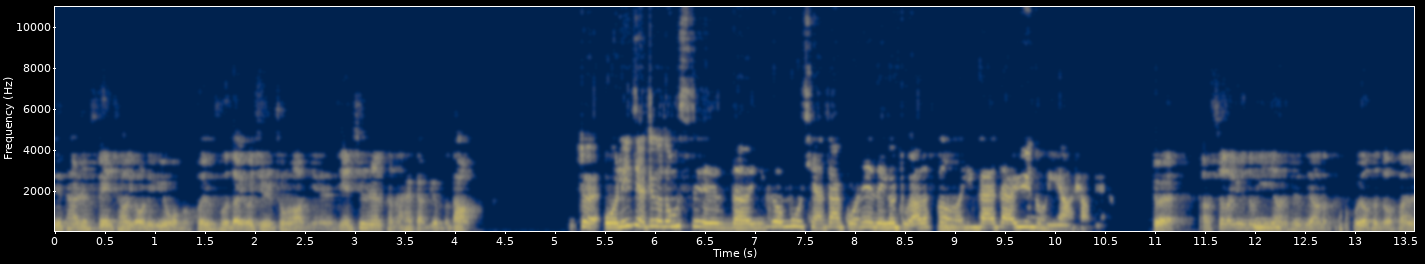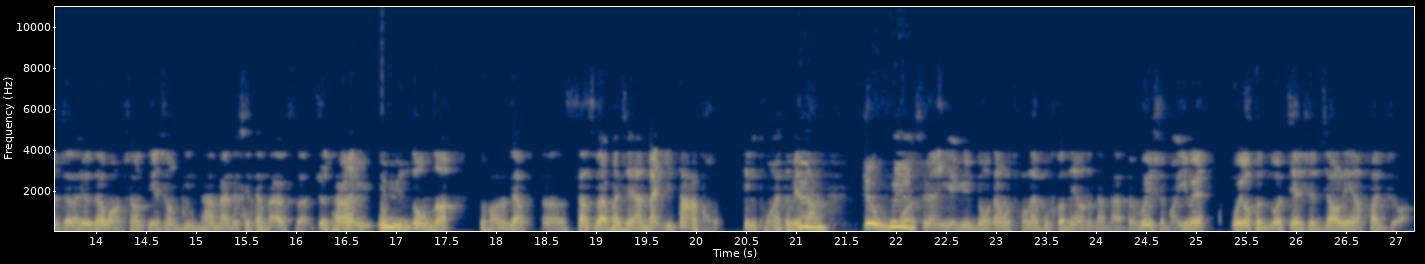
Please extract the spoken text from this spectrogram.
其实它是非常有利于我们恢复的，尤其是中老年人，年轻人可能还感觉不到。对我理解这个东西的一个目前在国内的一个主要的份额，应该在运动营养上面。对，啊，说到运动营养是这样的，我有很多患者，他就在网上电商平台买那些蛋白粉，就是他让我运动呢，就好像两呃三四百块钱买一大桶，那个桶还特别大。就我虽然也运动，但我从来不喝那样的蛋白粉。为什么？因为我有很多健身教练患者，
